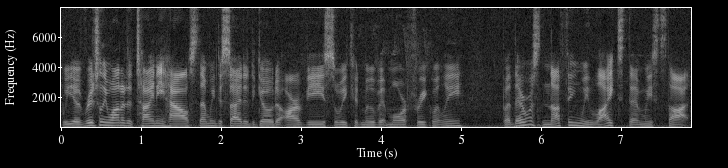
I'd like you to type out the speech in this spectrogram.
we originally wanted a tiny house, then we decided to go to RVs so we could move it more frequently. But there was nothing we liked. Then we thought,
